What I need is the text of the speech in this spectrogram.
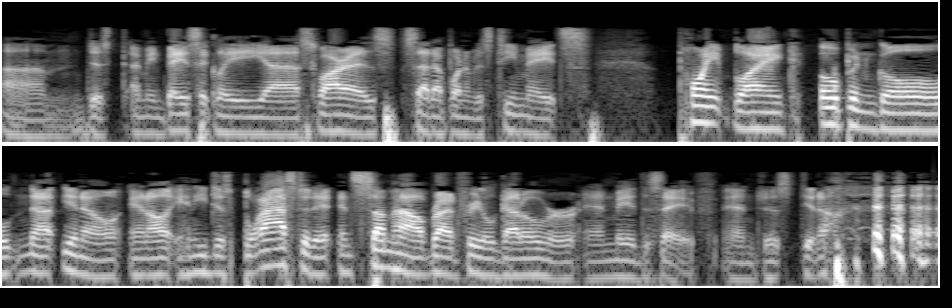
Um, just, I mean, basically, uh, Suarez set up one of his teammates point blank, open goal, not you know, and all, and he just blasted it, and somehow Brad Friedel got over and made the save, and just you know,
